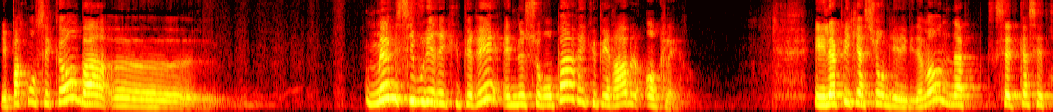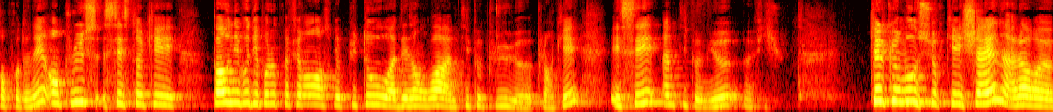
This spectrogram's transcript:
et par conséquent, ben, euh, même si vous les récupérez, elles ne seront pas récupérables en clair. Et l'application, bien évidemment, n'accède qu'à ses propres données. En plus, c'est stocké pas au niveau des polos de préférence, mais plutôt à des endroits un petit peu plus euh, planqués, et c'est un petit peu mieux euh, fichu. Quelques mots sur Keychain. Alors, euh,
